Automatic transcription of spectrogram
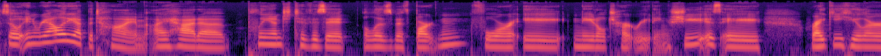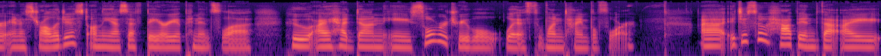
So, in reality, at the time, I had uh, planned to visit Elizabeth Barton for a natal chart reading. She is a Reiki healer and astrologist on the SF Bay Area Peninsula who I had done a soul retrieval with one time before. Uh, it just so happened that I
